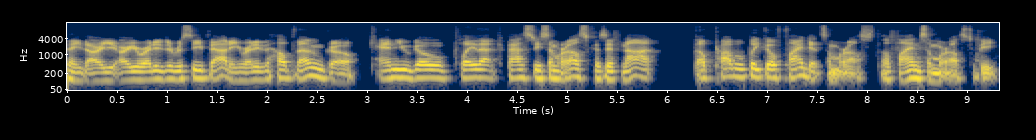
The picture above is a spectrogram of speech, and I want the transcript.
are you are you ready to receive that? Are you ready to help them grow? Can you go play that capacity somewhere else? Because if not they'll probably go find it somewhere else. They'll find somewhere else to be.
